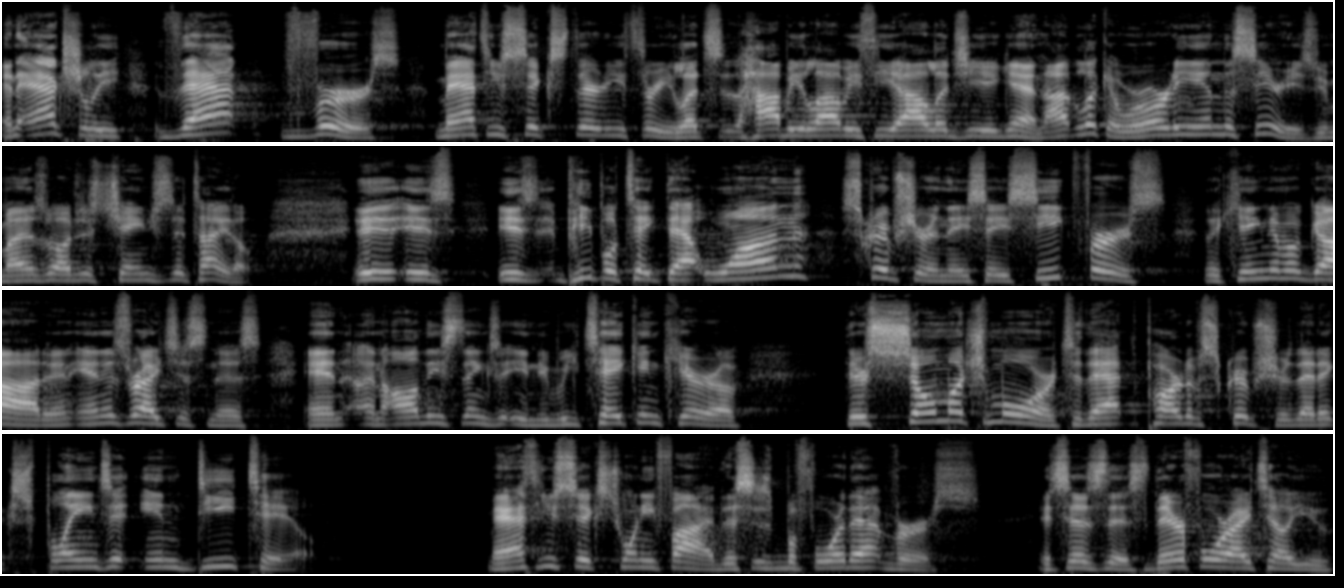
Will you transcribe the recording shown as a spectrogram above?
And actually, that verse, Matthew 6:33, let's Hobby Lobby theology again. I, look, we're already in the series. We might as well just change the title. Is, is people take that one scripture and they say, Seek first the kingdom of God and, and his righteousness and, and all these things that you need to be taken care of. There's so much more to that part of scripture that explains it in detail. Matthew 6 25, this is before that verse. It says this Therefore, I tell you,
